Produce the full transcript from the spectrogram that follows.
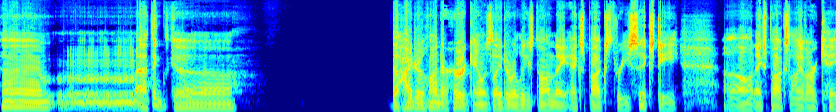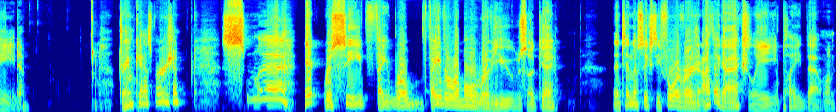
Um, I think uh, the Hydro Thunder Hurricane was later released on the Xbox 360 uh, on Xbox Live Arcade. Dreamcast version, it received favorable favorable reviews. Okay, Nintendo 64 version, I think I actually played that one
